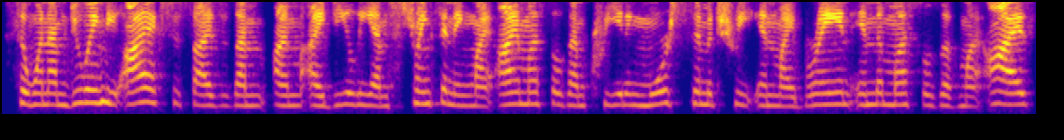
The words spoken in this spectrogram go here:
So when I'm doing the eye exercises, I'm I'm ideally I'm strengthening my eye muscles. I'm creating more symmetry in my brain, in the muscles of my eyes,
